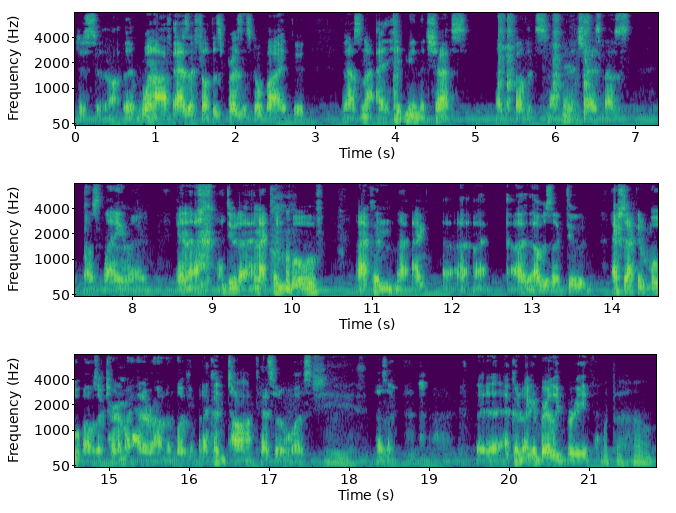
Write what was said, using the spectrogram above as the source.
just uh, it went off as I felt this presence go by, dude. And I was not. It hit me in the chest. Like I felt it smack me in the chest, and I was, I was laying there, and uh, dude, and I couldn't move. I couldn't. I, I, I, I, I was like, dude. Actually, I couldn't move. I was like turning my head around and looking, but I couldn't talk. That's what it was. Jeez. I was like, I could, I could barely breathe, What the hell?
